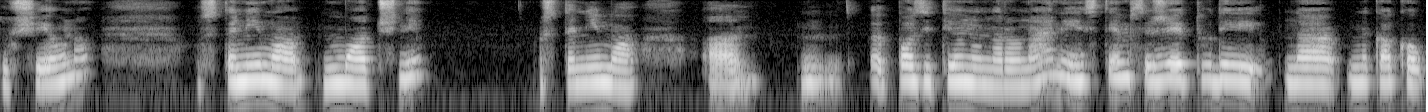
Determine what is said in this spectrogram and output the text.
duševno. Ostanimo močni, ostanimo pozitivno naravnani in s tem se že tudi na nekako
